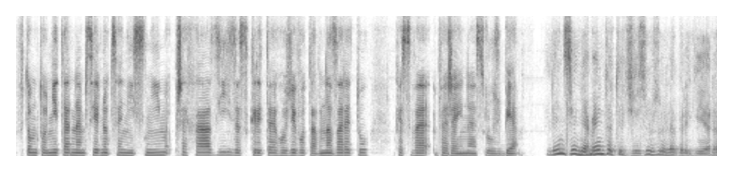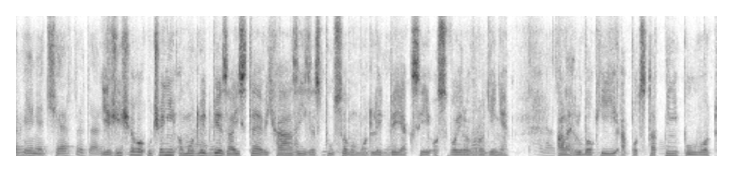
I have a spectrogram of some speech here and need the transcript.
V tomto niterném sjednocení s ním přechází ze skrytého života v Nazaretu ke své veřejné službě. Ježíšovo učení o modlitbě zajisté vychází ze způsobu modlitby, jak si ji osvojil v rodině, ale hluboký a podstatný původ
